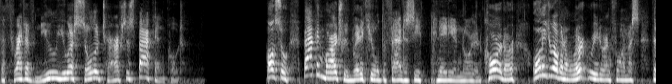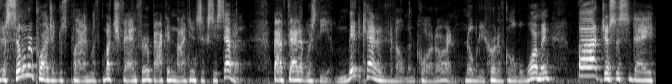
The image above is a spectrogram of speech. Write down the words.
the threat of new U.S. solar tariffs is back, end quote. Also, back in March, we ridiculed the fantasy Canadian Northern Corridor, only to have an alert reader inform us that a similar project was planned with much fanfare back in 1967. Back then, it was the Mid Canada Development Corridor, and nobody had heard of global warming, but just as today,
